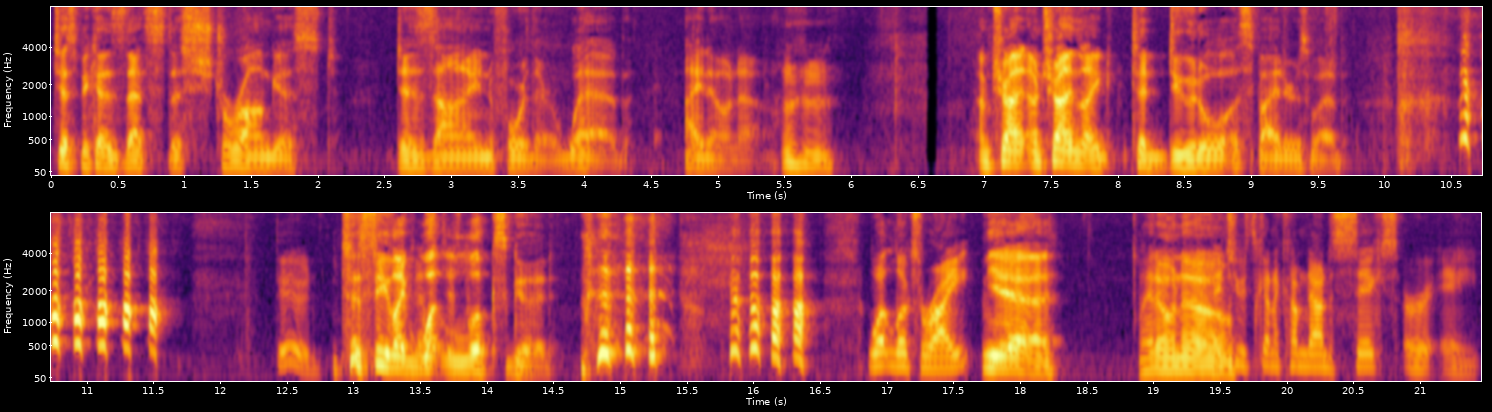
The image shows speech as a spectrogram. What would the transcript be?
just because that's the strongest design for their web. I don't know. Mm-hmm. I'm trying. I'm trying like to doodle a spider's web Dude, to see like what just- looks good. what looks right? Yeah, I don't I know. bet you it's gonna come down to six or eight.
